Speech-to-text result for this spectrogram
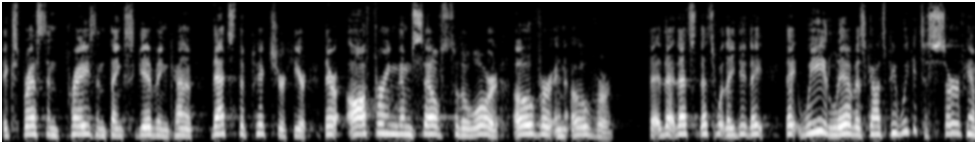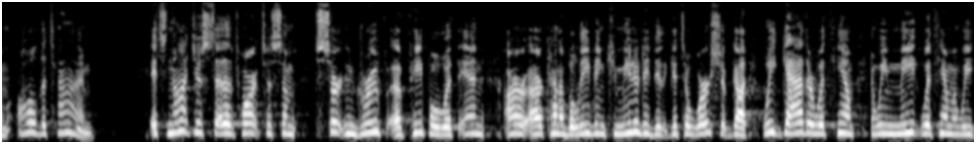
expressed in praise and thanksgiving. Kind of, that's the picture here. They're offering themselves to the Lord over and over. That, that's, that's what they do. They, they, we live as God's people. We get to serve Him all the time. It's not just set apart to some certain group of people within our, our kind of believing community to get to worship God. We gather with Him and we meet with Him and we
